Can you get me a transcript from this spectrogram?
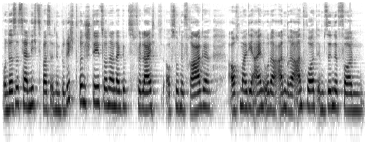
Und das ist ja nichts, was in dem Bericht drin steht, sondern da gibt es vielleicht auf so eine Frage auch mal die ein oder andere Antwort im Sinne von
